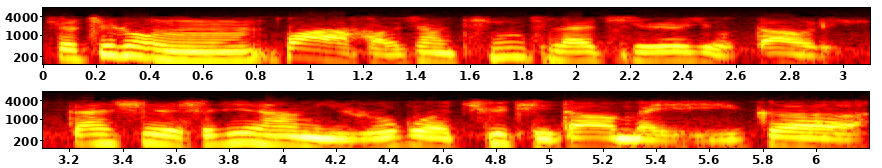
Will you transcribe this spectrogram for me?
就这种话好像听起来其实有道理，但是实际上你如果具体到每一个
